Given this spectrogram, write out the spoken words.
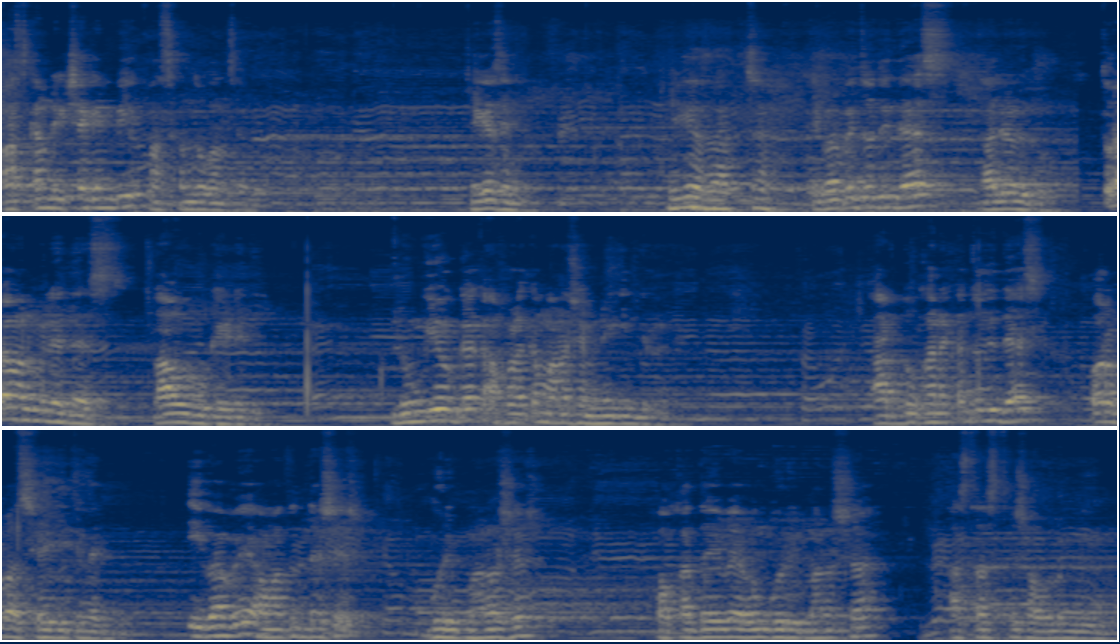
পাঁচখান রিক্সা কিনবি পাঁচখান দোকান চাবি। ঠিক আছে নি? ঠিক আছে আচ্ছা। এভাবে যদি দেস তাহলে হইব। তোরা আমার মিলে দেস লাউ হব কেটে দি। লুঙ্গি হোক গা কাপড় একটা মানুষ এমনি কিনতে পারে। আর দোকান একটা যদি দেস পরবার সেই দিতে থাকবে এইভাবে আমাদের দেশের গরিব মানুষের পকা দেবে এবং গরিব মানুষরা আস্তে আস্তে স্বাবলম্বী হবে।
